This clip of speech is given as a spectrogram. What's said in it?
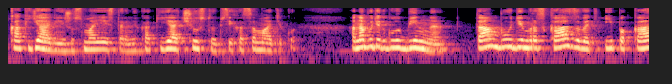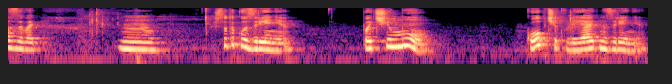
как я вижу с моей стороны, как я чувствую психосоматику. Она будет глубинная, там будем рассказывать и показывать, что такое зрение, почему копчик влияет на зрение,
